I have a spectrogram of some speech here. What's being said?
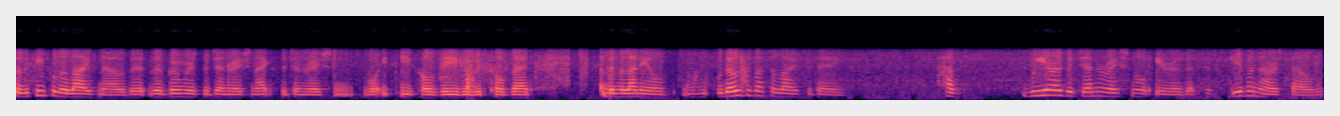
So the people alive now, the, the boomers, the generation X, the generation what you call Z, we would call Z, the millennials, those of us alive today, have we are the generational era that has given ourselves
